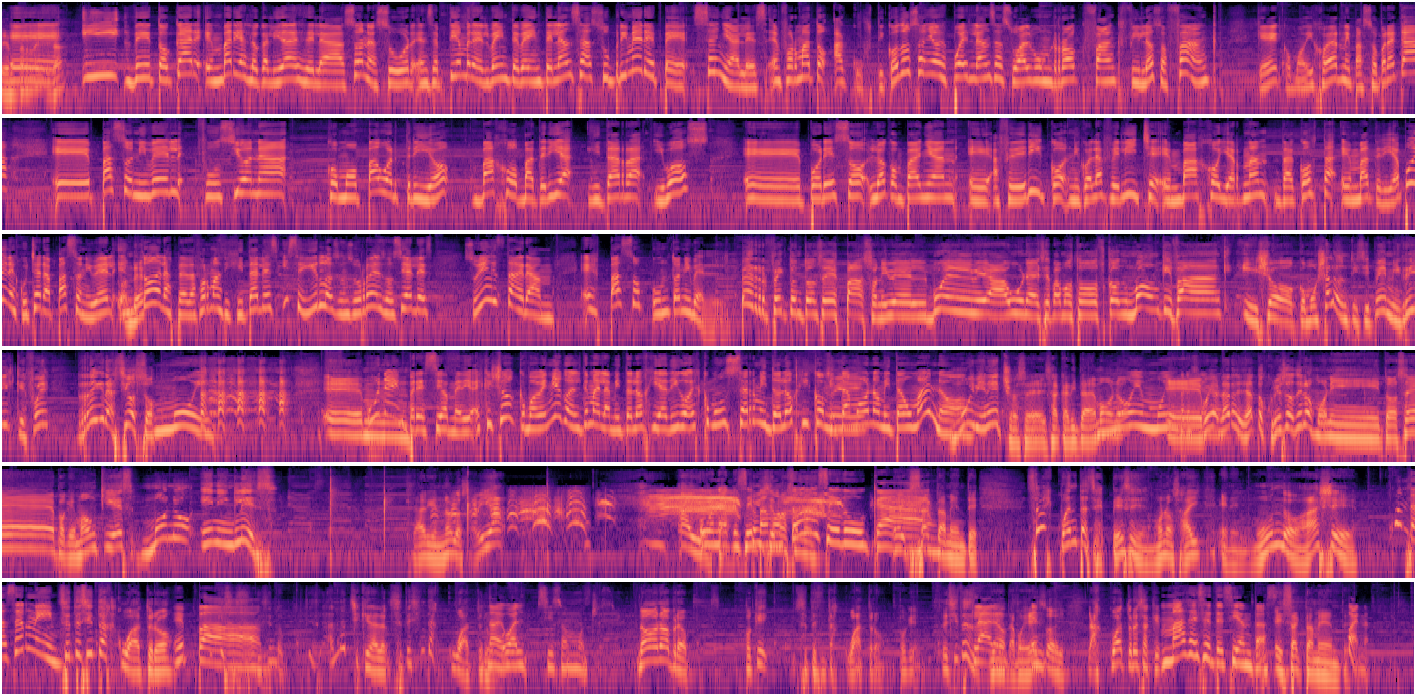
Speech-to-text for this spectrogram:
Eh, y de tocar en varias localidades de la zona sur, en septiembre del 2020 lanza su primer EP, Señales, en formato acústico. Dos años después lanza su álbum Rock Funk Philosoph Funk, que como dijo Ernie pasó por acá. Eh, Paso Nivel funciona como power trio, bajo, batería, guitarra y voz. Eh, por eso lo acompañan eh, a Federico, Nicolás Felice en bajo y Hernán da Costa en batería. Pueden escuchar a Paso Nivel ¿Dónde? en todas las plataformas digitales y seguirlos en sus redes sociales. Su Instagram es paso.nivel. Perfecto, entonces Paso Nivel vuelve a una de sepamos todos con Monkey Funk y yo, como ya lo anticipé en mi reel, que fue re gracioso. Muy. Em, Una impresión me dio. Es que yo, como venía con el tema de la mitología, digo, es como un ser mitológico, Sí. mitad mono, mitad humano. Muy bien hecho ese- esa carita de mono. Muy, muy Eh, impresionante. Voy a hablar de datos curiosos de los monitos, eh, porque Monkey es mono en inglés. Si alguien no lo sabía. ahí está. Una que sepamos más o menos. todos educa. Exactamente. ¿Sabes cuántas especies de monos hay en el mundo, Aye? ¿Cuántas, Ernie? 704. Epa. ¿Qué es 700? Anda a chequear, 704. No, igual sí son muchos. No, no, pero ¿por qué 704? Porque 770, Claro, porque en- eso, las cuatro esas que... Más de 700. Exactamente. Bueno,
